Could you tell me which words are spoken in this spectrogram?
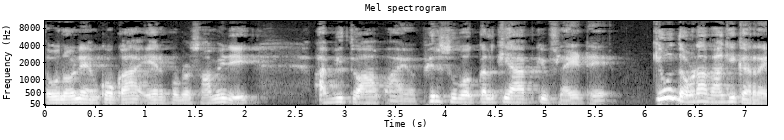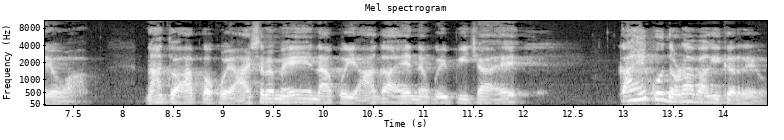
तो उन्होंने हमको कहा, एयरपोर्ट पर स्वामी जी, अभी तो आप आए हो, फिर सुबह कल की आपकी फ़्लाइट है। क्यों दौड़ा भागी कर रहे हो आप? ना तो आपका कोई आश्रम है, ना कोई आगा है, ना कोई पीछा है। काहे को दौड़ा भागी कर रहे हो?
